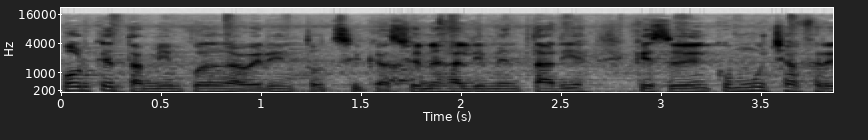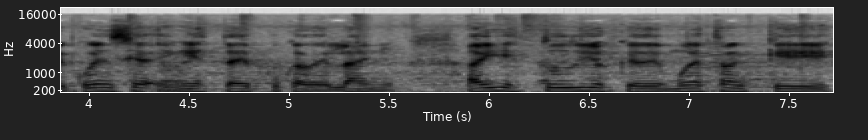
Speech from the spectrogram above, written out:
porque también pueden haber intoxicaciones alimentarias que se ven con mucha frecuencia en esta época del año. Hay estudios que demuestran que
